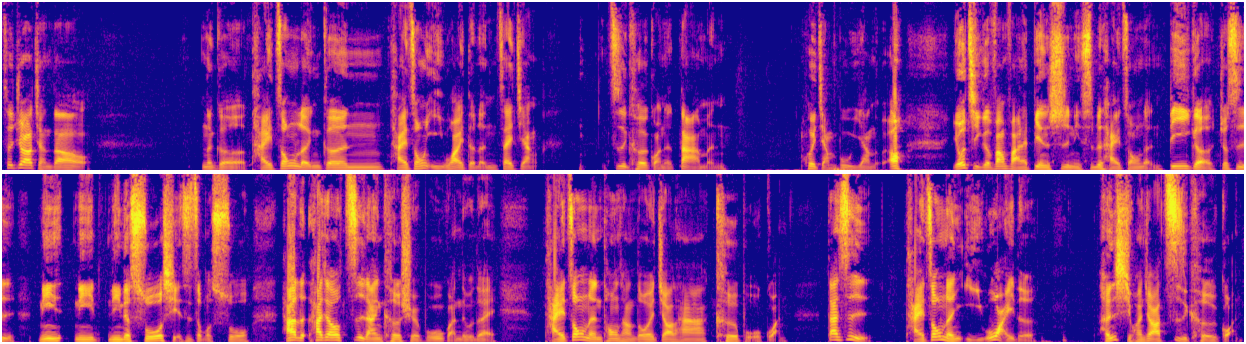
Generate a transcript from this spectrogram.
这就要讲到那个台中人跟台中以外的人在讲自科馆的大门，会讲不一样的哦。有几个方法来辨识你是不是台中人。第一个就是你你你的缩写是怎么说？它的它叫自然科学博物馆，对不对？台中人通常都会叫它科博馆，但是台中人以外的很喜欢叫它自科馆。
